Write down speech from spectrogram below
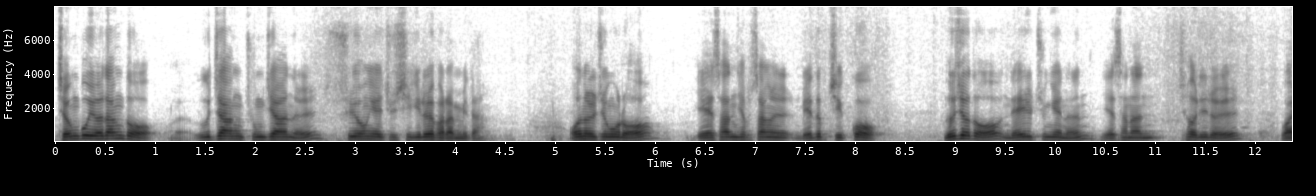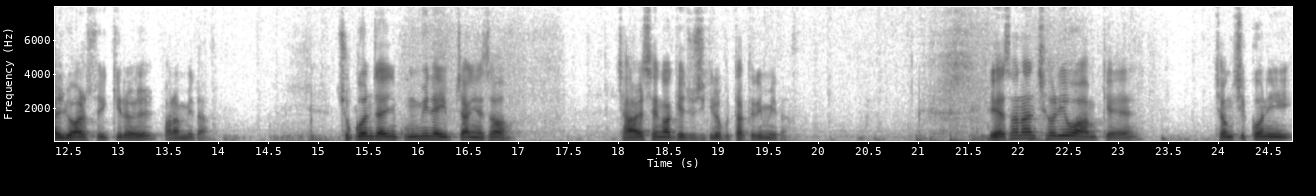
정부 여당도 의장 중재안을 수용해 주시기를 바랍니다. 오늘 중으로 예산 협상을 매듭 짓고 늦어도 내일 중에는 예산안 처리를 완료할 수 있기를 바랍니다. 주권자인 국민의 입장에서 잘 생각해 주시기를 부탁드립니다. 예산안 처리와 함께 정치권이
